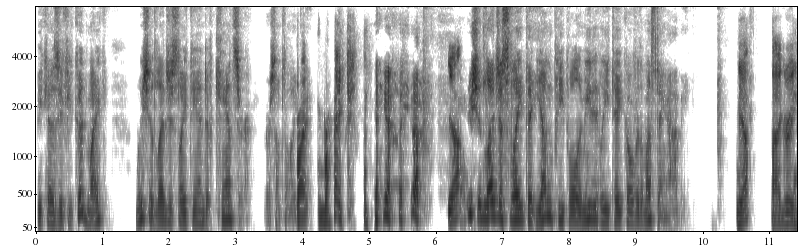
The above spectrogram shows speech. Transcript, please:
because if you could, Mike, we should legislate the end of cancer or something like right, that. Right. yeah. Yeah. We should legislate that young people immediately take over the Mustang hobby. Yep, I agree.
